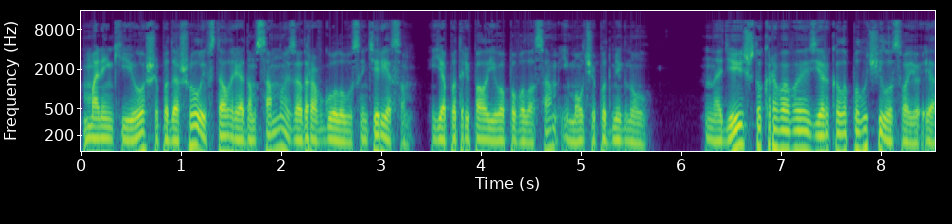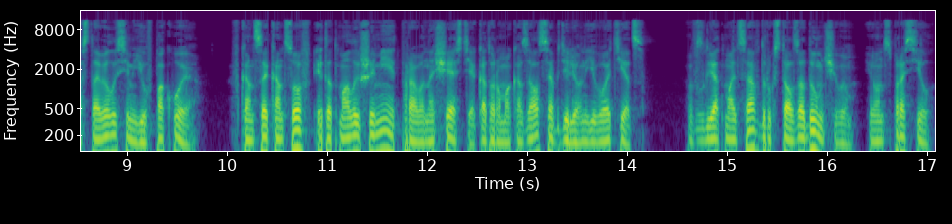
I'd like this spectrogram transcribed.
Маленький Иоши подошел и встал рядом со мной, задрав голову с интересом. Я потрепал его по волосам и молча подмигнул. Надеюсь, что кровавое зеркало получило свое и оставило семью в покое. В конце концов, этот малыш имеет право на счастье, которым оказался обделен его отец. Взгляд мальца вдруг стал задумчивым, и он спросил.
